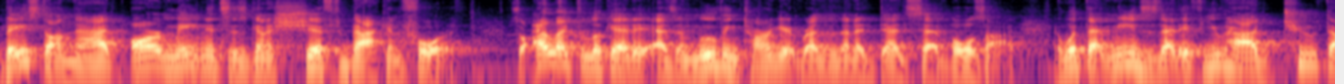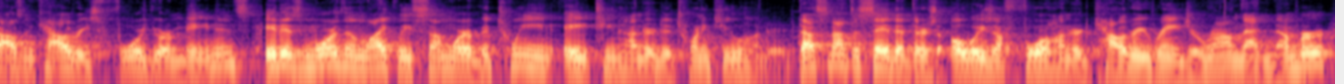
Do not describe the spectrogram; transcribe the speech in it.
based on that, our maintenance is gonna shift back and forth. So I like to look at it as a moving target rather than a dead set bullseye. And what that means is that if you had 2,000 calories for your maintenance, it is more than likely somewhere between 1,800 to 2,200. That's not to say that there's always a 400 calorie range around that number.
